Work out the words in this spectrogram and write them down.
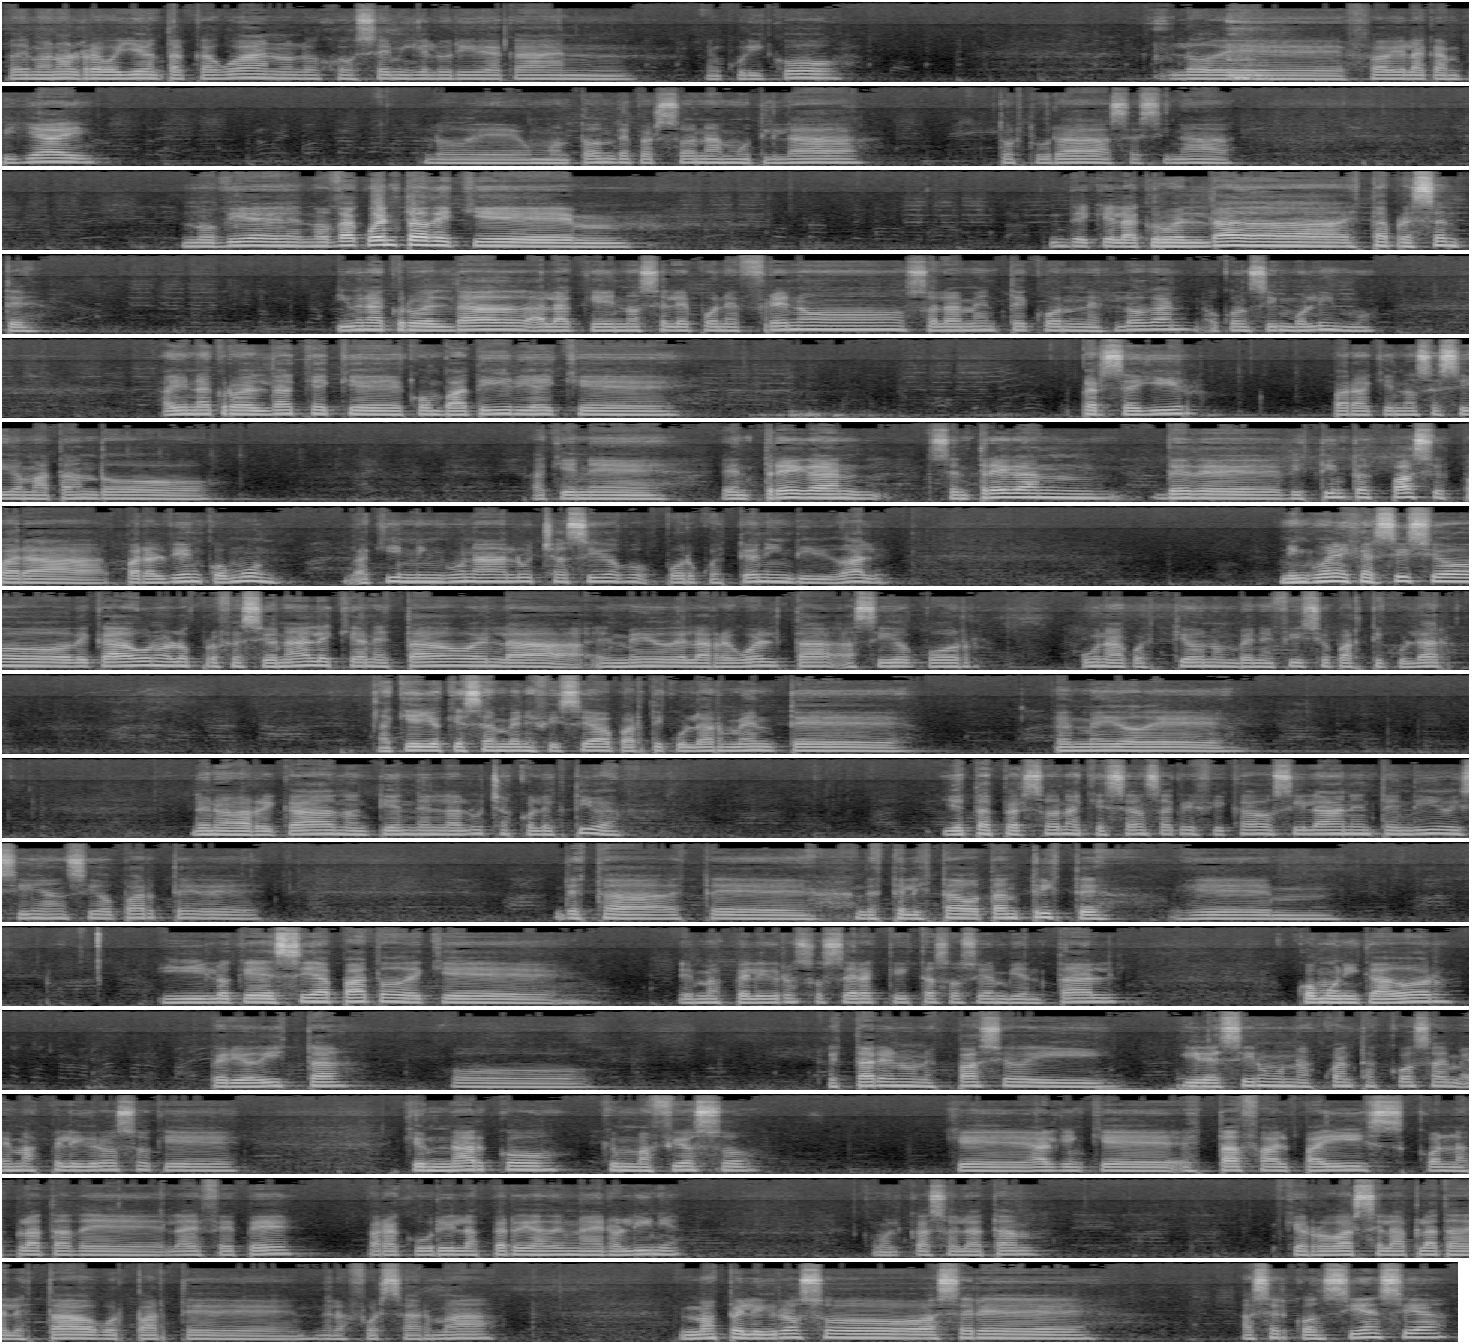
lo de Manuel Rebolleo en Talcahuano, lo de José Miguel Uribe acá en, en Curicó, lo de Fabiola Campillay, lo de un montón de personas mutiladas torturada, asesinada, nos, nos da cuenta de que, de que la crueldad está presente y una crueldad a la que no se le pone freno solamente con eslogan o con simbolismo. Hay una crueldad que hay que combatir y hay que perseguir para que no se siga matando a quienes entregan, se entregan desde distintos espacios para, para el bien común. Aquí ninguna lucha ha sido por cuestiones individuales. Ningún ejercicio de cada uno de los profesionales que han estado en, la, en medio de la revuelta ha sido por una cuestión, un beneficio particular. Aquellos que se han beneficiado particularmente en medio de, de una barricada no entienden las luchas colectivas. Y estas personas que se han sacrificado sí la han entendido y sí han sido parte de, de, esta, este, de este listado tan triste. Em, y lo que decía Pato de que es más peligroso ser activista socioambiental, comunicador, periodista o estar en un espacio y, decir unas cuantas cosas es más peligroso que, que un narco, que un mafioso, que alguien que estafa al país con las plata de la FP para cubrir las pérdidas de una aerolínea, como el caso de la TAM, que robarse la plata del Estado por parte de, las Fuerzas Armadas. Es más peligroso hacer, eh, hacer conciencia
